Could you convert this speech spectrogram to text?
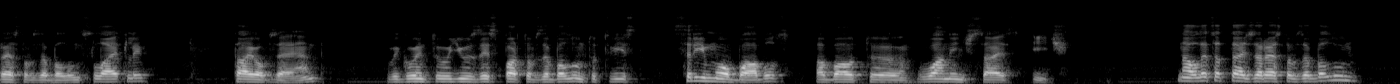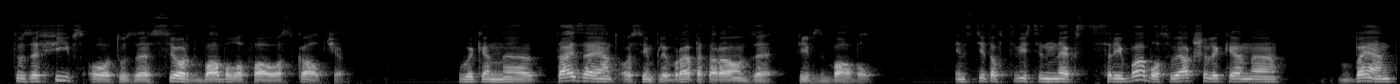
rest of the balloon slightly. Tie off the end. We're going to use this part of the balloon to twist three more bubbles about uh, one inch size each. Now let's attach the rest of the balloon to the fifth or to the third bubble of our sculpture. We can uh, tie the end or simply wrap it around the fifth bubble. Instead of twisting next three bubbles, we actually can uh, bend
